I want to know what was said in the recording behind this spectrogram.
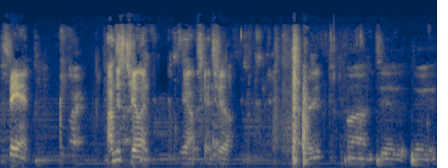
Stay in. I'm just chilling. Yeah, I'm just gonna chill. Ready? One, two, three.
